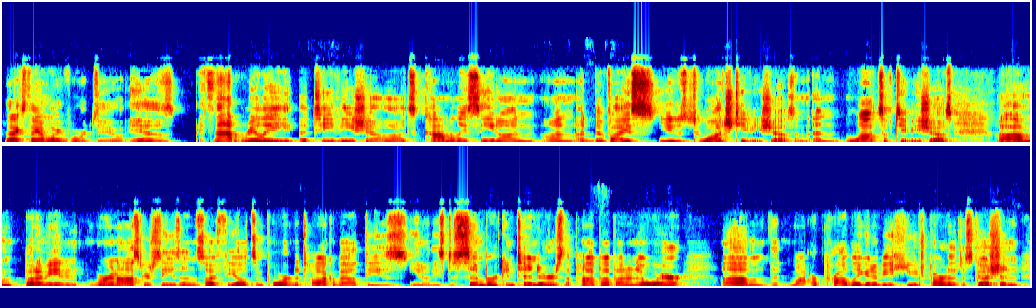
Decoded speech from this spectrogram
the next thing I'm looking forward to is it's not really a TV show, though it's commonly seen on on a device used to watch TV shows and, and lots of TV shows. Um, but I mean, we're in Oscar season, so I feel it's important to talk about these, you know, these December contenders that pop up out of nowhere. Um, that are probably going to be a huge part of the discussion.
